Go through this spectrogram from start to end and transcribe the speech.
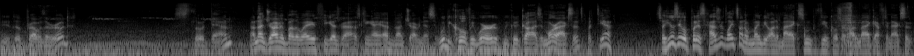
Little problem with the road. Slow it down. I'm not driving, by the way, if you guys were asking. I, am not driving this. It would be cool if we were. We could have cause more accidents, but yeah. So he was able to put his hazard lights on, or maybe automatic. Some vehicles are automatic after an accident.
